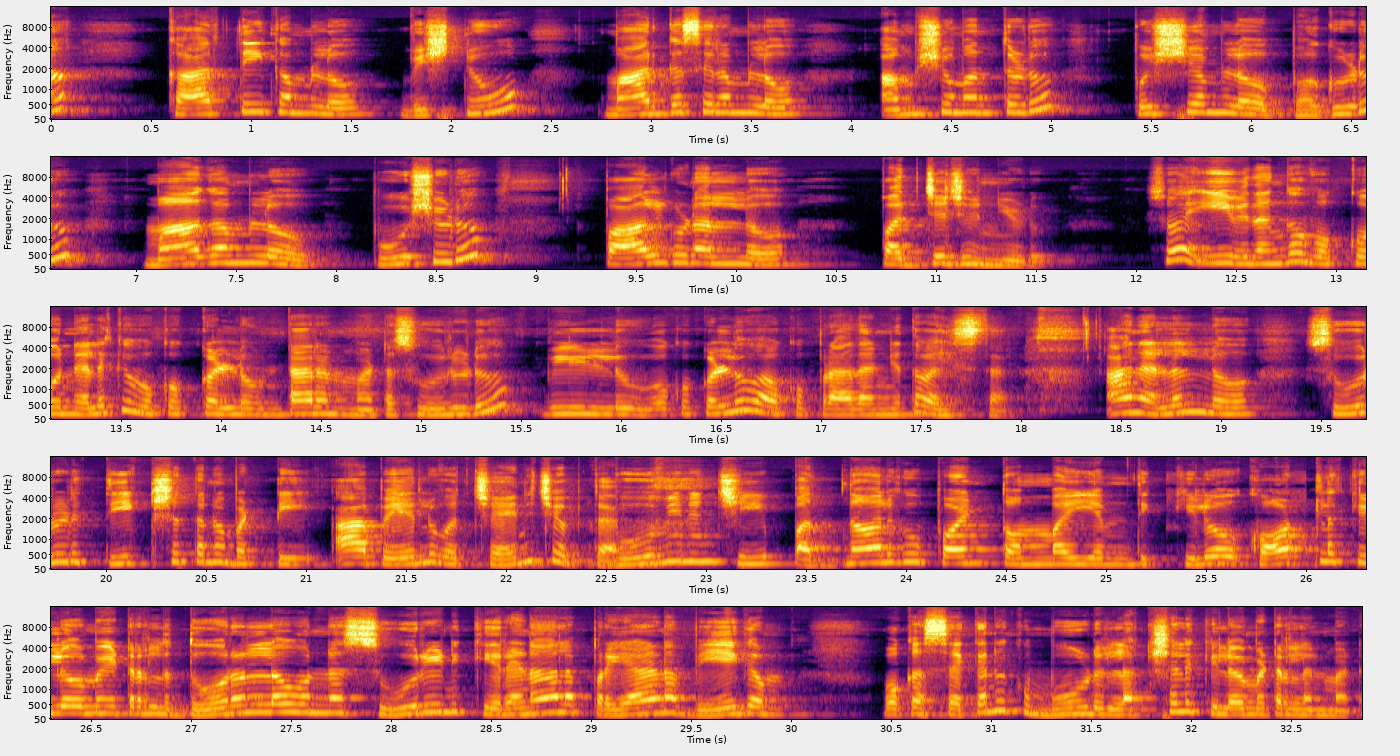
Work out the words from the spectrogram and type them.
కార్తీకంలో విష్ణువు మార్గశిరంలో అంశుమంతుడు పుష్యంలో భగుడు మాఘంలో పూషుడు పాల్గుణంలో పద్యజన్యుడు. సో ఈ విధంగా ఒక్కో నెలకి ఒక్కొక్కళ్ళు ఉంటారనమాట సూర్యుడు వీళ్ళు ఒక్కొక్కళ్ళు ఒక ప్రాధాన్యత వహిస్తారు. ఆ నెలల్లో సూర్యుడి తీక్షతను బట్టి ఆ పేర్లు వచ్చాయని చెబుతారు. భూమి నుంచి పద్నాలుగు పాయింట్ తొంభై ఎనిమిది కిలో కోట్ల కిలోమీటర్ల దూరంలో ఉన్న సూర్యుని కిరణాల ప్రయాణ వేగం ఒక సెకనుకు మూడు లక్షల కిలోమీటర్లు అనమాట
